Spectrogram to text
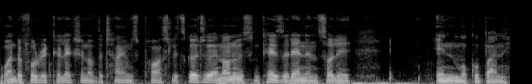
Wonderful recollection of the times past. Let's go to Anonymous in KZN and Soli in Mokopane.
